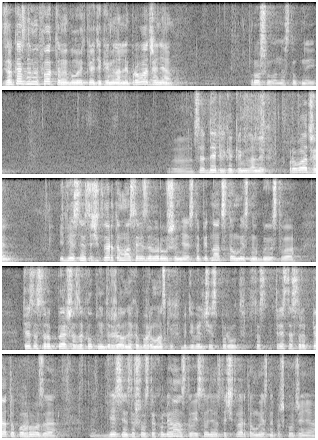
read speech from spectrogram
За вказаними фактами було відкриті кримінальне провадження. Прошу наступний. Е, Це декілька кримінальних проваджень. І 294 масові заворушення, 115 умисне вбивство, 341 захоплення державних або громадських будівельчих споруд, 345 погроза, 296 хуліганство і 194 умисне пошкодження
